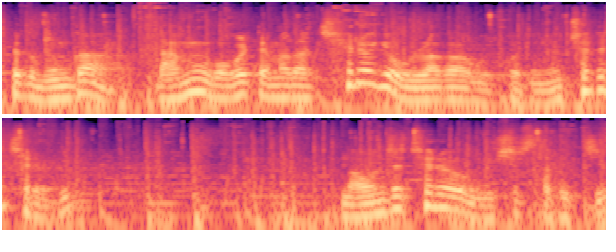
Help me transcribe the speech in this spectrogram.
그래도 뭔가 나무 먹을 때마다 체력이 올라가고 있거든요. 최대 체력이. 나 언제 체력 64 됐지?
